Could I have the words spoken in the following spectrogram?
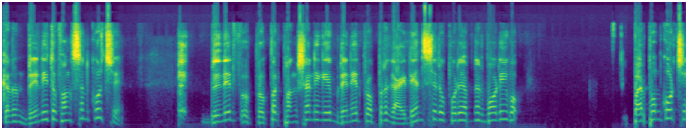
কারণ ব্রেনই তো ফাংশন করছে। ব্রেনের প্রপার ফাংশনিং এ ব্রেনের প্রপার গাইডেন্স এর উপরে আপনার বডি পারফর্ম করছে।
